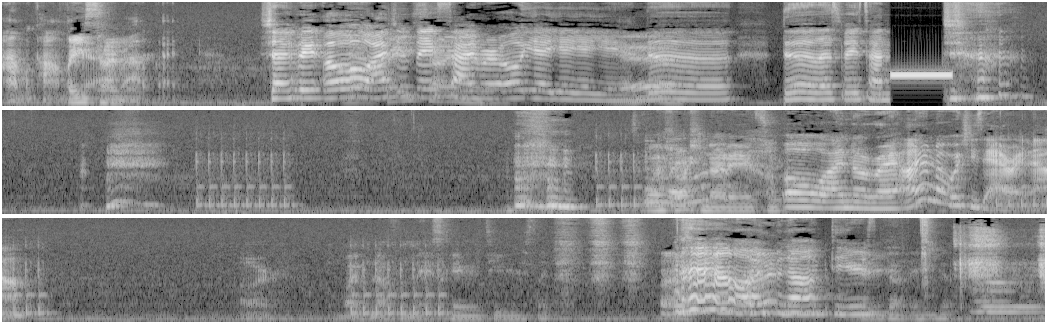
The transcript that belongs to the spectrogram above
I'm gonna call FaceTime her. Should I face? Oh, Yeah, I should FaceTime her. Oh yeah, yeah, yeah, yeah. Yeah. Duh, duh. Let's FaceTime. Why she not answering? oh, I know, right? I don't know where she's at right now. Or wiping out from mascara tears. Like, Wiping off there you go, there you go.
